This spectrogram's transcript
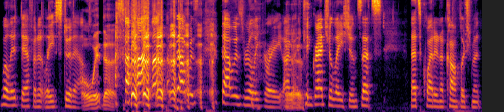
Well, it definitely stood out. Oh, it does. that was that was really great. I Yes. congratulations. That's that's quite an accomplishment.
